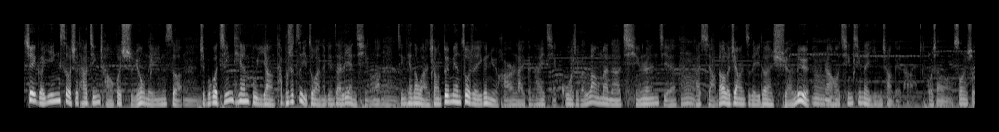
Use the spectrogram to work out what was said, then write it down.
这个音色是他经常会使用的音色。嗯只不过今天不一样，他不是自己坐在那边在练琴了。嗯今天的晚上，对面坐着一个女孩来跟他一起过这个浪漫的情人节。嗯他想到了这样子的一段旋律，嗯然后轻轻的吟唱给他。我想送一首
